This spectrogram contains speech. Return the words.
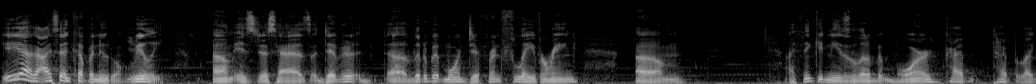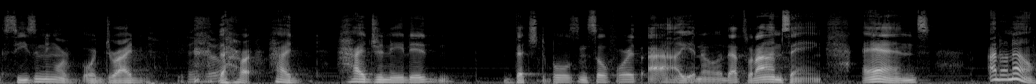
yeah, I said cup of noodle, really. Um, it just has a div- a little bit more different flavoring. Um, I think it needs a little bit more type type of like seasoning or or dried You think so? the hy- hy- hydrogenated vegetables and so forth. Ah, you know, that's what I'm saying. And I don't know.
